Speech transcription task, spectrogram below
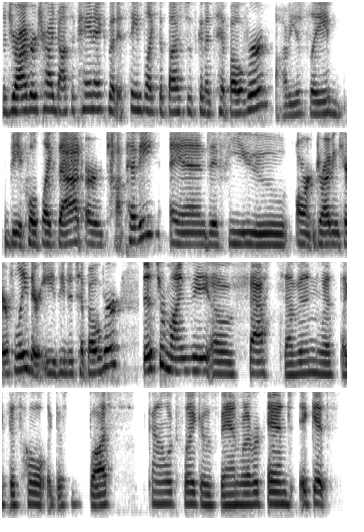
The driver tried not to panic, but it seemed like the bus was going to tip over. Obviously, vehicles like that are top heavy, and if you aren't driving carefully, they're easy to tip over. This reminds me of Fast Seven with like this whole like this bus kind of looks like or this van, whatever, and it gets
